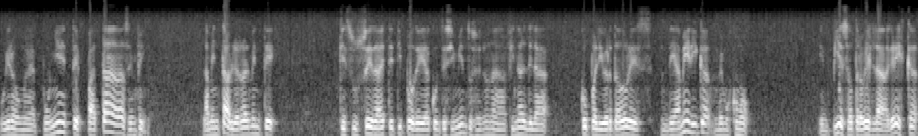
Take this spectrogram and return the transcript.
Hubieron eh, puñetes, patadas, en fin. Lamentable realmente que suceda este tipo de acontecimientos en una final de la Copa Libertadores de América. Vemos cómo empieza otra vez la gresca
